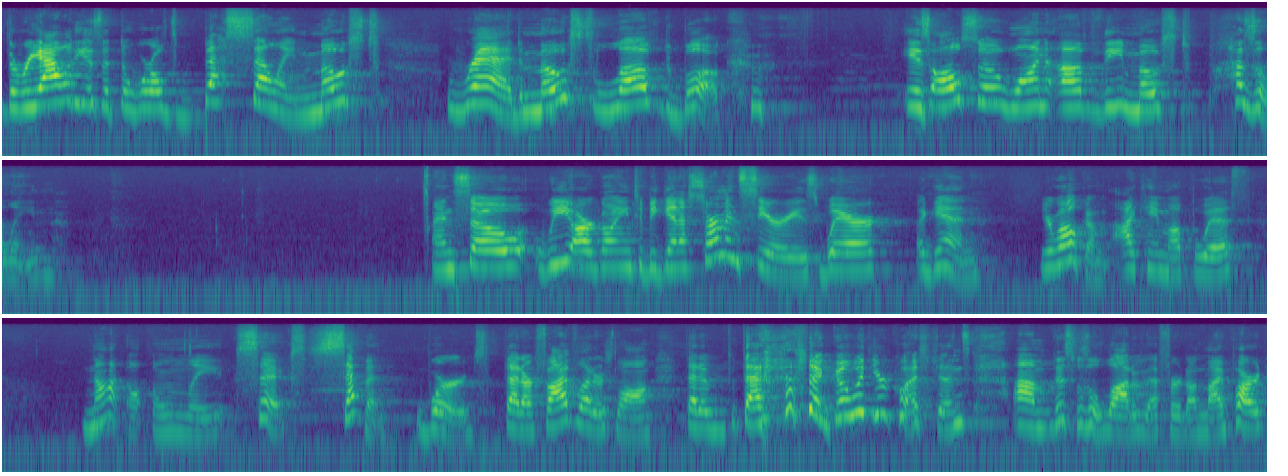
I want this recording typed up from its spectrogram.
The reality is that the world's best selling, most read, most loved book is also one of the most puzzling. And so we are going to begin a sermon series where, again, you're welcome. I came up with not only six, seven words that are five letters long that, have, that, that go with your questions. Um, this was a lot of effort on my part,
